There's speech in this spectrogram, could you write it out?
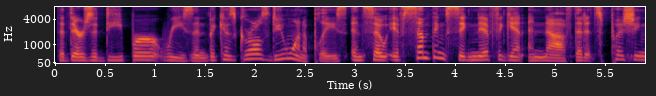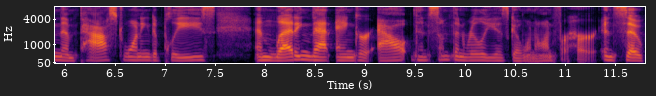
that there's a deeper reason because girls do want to please. And so, if something's significant enough that it's pushing them past wanting to please and letting that anger out, then something really is going on for her. And so,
